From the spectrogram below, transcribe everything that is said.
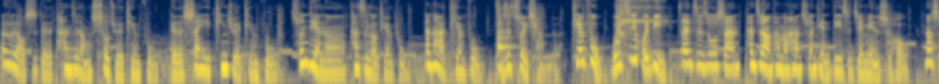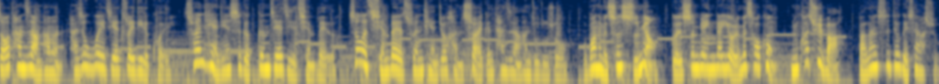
二位老师给了炭治郎嗅觉的天赋，给了善意听觉的天赋，春田呢看似没有天赋，但他的天赋才是最强的天赋，危机回避，在蜘蛛山。炭治郎他们和春田第一次见面的时候，那时候炭治郎他们还是位阶最低的魁，春田已经是个更阶级的前辈了。身为前辈的春田就很帅，跟炭治郎和猪猪说：“我帮你们撑十秒，鬼的身边应该也有人被操控，你们快去吧，把烂事丢给下属，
